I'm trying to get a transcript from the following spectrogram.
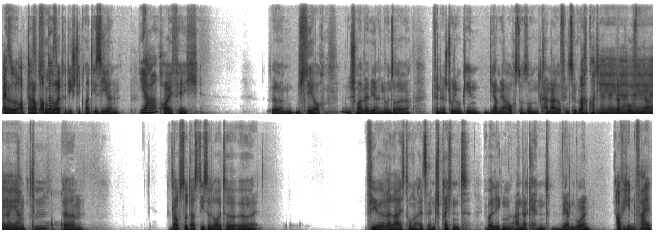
Also äh, ob das, glaubst ob du das, Leute, die stigmatisieren? Ja. Häufig. Ähm, ich sehe auch schon mal, wenn wir in unsere Fitnessstudio gehen, die haben ja auch so, so einen Kanal auf Instagram. Ach Gott, ja, ja, ja. Da posten ja, ja, ja, alle ja, ja. möglichen. Mhm. Ähm, glaubst du, dass diese Leute äh, für ihre Leistung als entsprechend überlegen anerkennt werden wollen? Auf jeden Fall.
